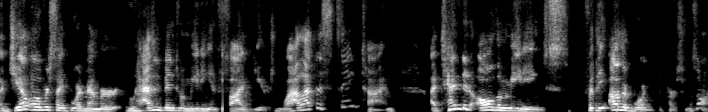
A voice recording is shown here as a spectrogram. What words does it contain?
a jail oversight board member who hasn't been to a meeting in five years, while at the same time attended all the meetings for the other board that the person was on.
